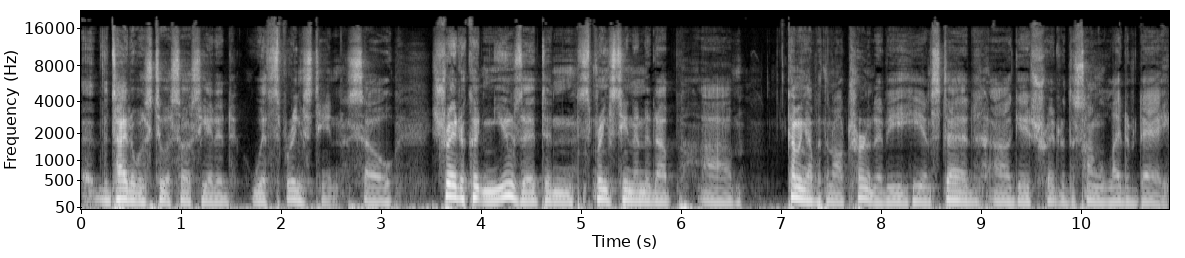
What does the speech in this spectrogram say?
the title was too associated with Springsteen. So Schrader couldn't use it, and Springsteen ended up um, coming up with an alternative. He, he instead uh, gave Schrader the song "Light of Day"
